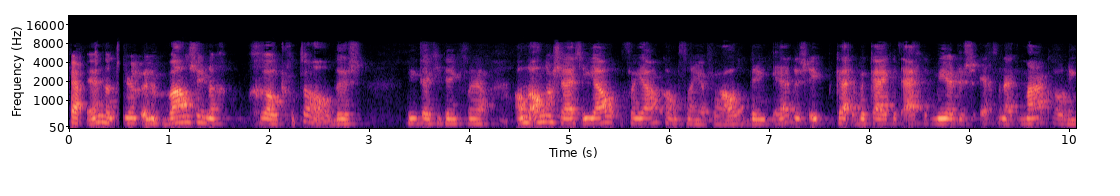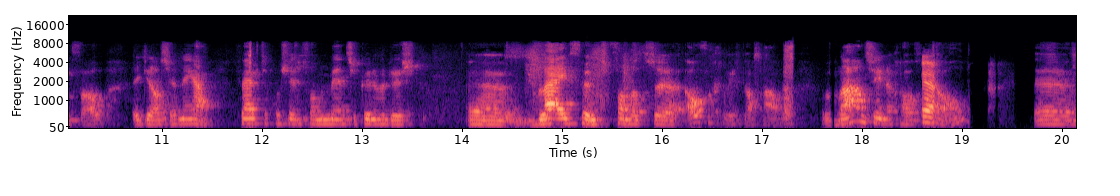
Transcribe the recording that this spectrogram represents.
ja. hè, natuurlijk een waanzinnig groot getal. Dus niet dat je denkt van ja. Anderzijds, in jou, van jouw kant van je verhaal, denk je, hè, dus ik bekijk het eigenlijk meer dus echt vanuit macroniveau. Dat je dan zegt, nou ja, 50% van de mensen kunnen we dus uh, blijvend van dat uh, overgewicht afhouden. Waanzinnig hoog getal. Uh,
